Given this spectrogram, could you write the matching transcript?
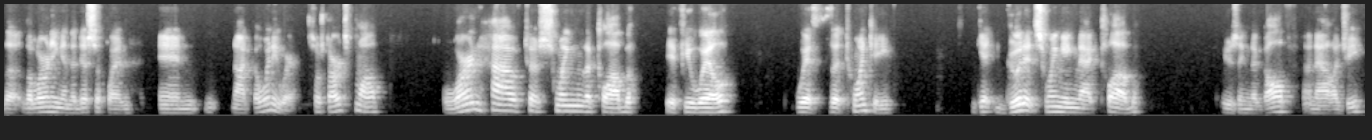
the, the learning and the discipline and not go anywhere. So start small, learn how to swing the club, if you will, with the 20, get good at swinging that club using the golf analogy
